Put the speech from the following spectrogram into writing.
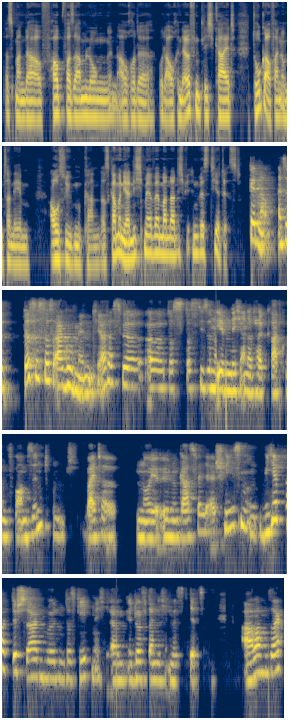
dass man da auf Hauptversammlungen auch oder, oder auch in der Öffentlichkeit Druck auf ein Unternehmen ausüben kann. Das kann man ja nicht mehr, wenn man da nicht investiert ist. Genau, also das ist das Argument, ja, dass wir, äh, dass, dass diese eben nicht anderthalb Grad konform sind und weiter neue Öl- und Gasfelder erschließen und wir praktisch sagen würden, das geht nicht, ähm, ihr dürft da nicht investiert sein. Aber man sagt,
